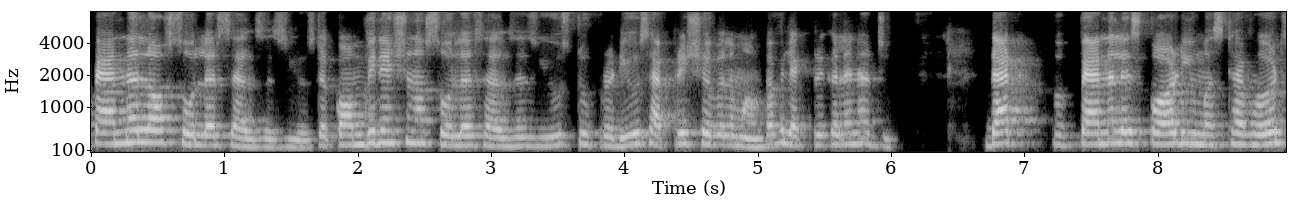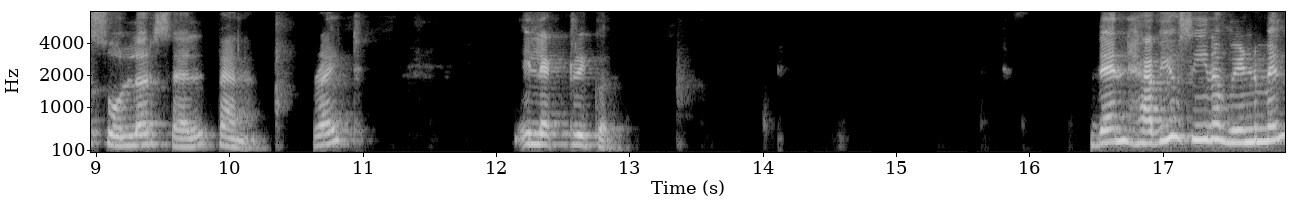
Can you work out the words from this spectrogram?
panel of solar cells is used. A combination of solar cells is used to produce appreciable amount of electrical energy. That panel is called, you must have heard, solar cell panel, right? Electrical. Then have you seen a windmill?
